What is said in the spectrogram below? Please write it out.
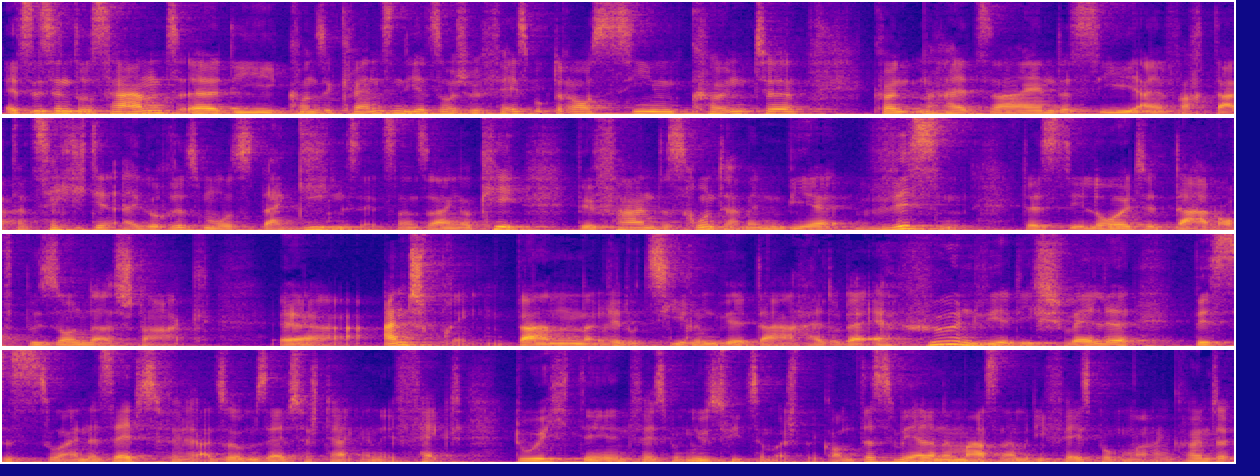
es ist interessant, äh, die Konsequenzen, die jetzt zum Beispiel Facebook daraus ziehen könnte, könnten halt sein, dass sie einfach da tatsächlich den Algorithmus dagegen setzen und sagen, okay, wir fahren das runter. Wenn wir wissen, dass die Leute darauf besonders stark anspringen, dann reduzieren wir da halt oder erhöhen wir die Schwelle, bis es zu einer Selbstver also einem selbstverstärkenden Effekt durch den Facebook Newsfeed zum Beispiel kommt. Das wäre eine Maßnahme, die Facebook machen könnte.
